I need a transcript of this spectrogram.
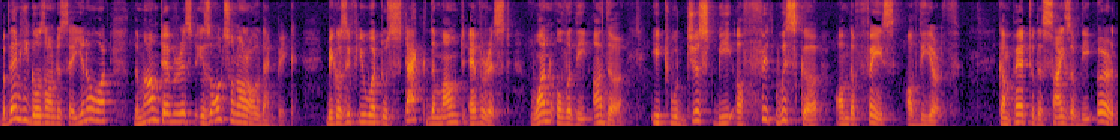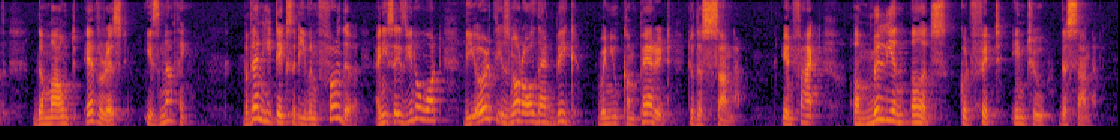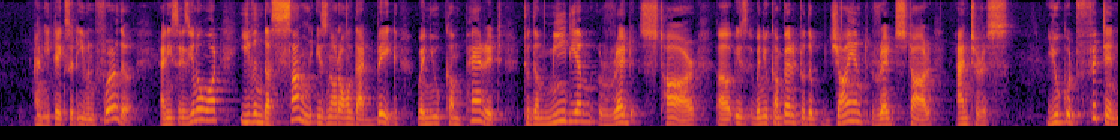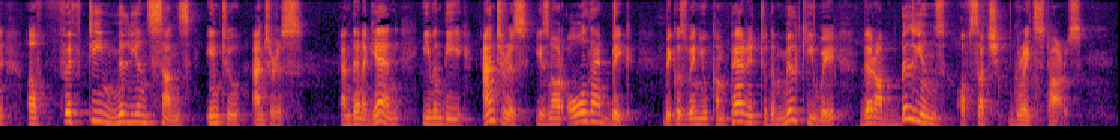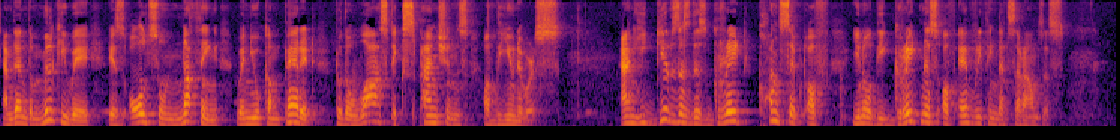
But then he goes on to say, you know what? The Mount Everest is also not all that big. Because if you were to stack the Mount Everest one over the other, it would just be a whisker on the face of the earth. Compared to the size of the earth, the Mount Everest is nothing. But then he takes it even further and he says, you know what? The earth is not all that big when you compare it to the sun. In fact, a million earths could fit into the sun. And he takes it even further and he says, you know what? Even the sun is not all that big when you compare it to the medium red star, uh, is when you compare it to the giant red star Antares. You could fit in a 50 million suns into Antares. And then again, even the Antares is not all that big because when you compare it to the Milky Way, there are billions of such great stars. And then the Milky Way is also nothing when you compare it to the vast expansions of the universe. And he gives us this great concept of, you know, the greatness of everything that surrounds us.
